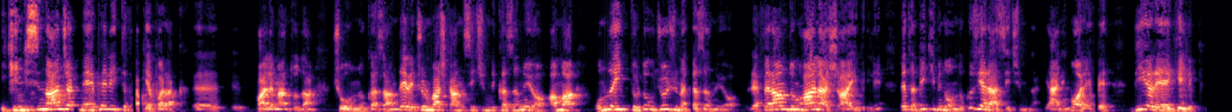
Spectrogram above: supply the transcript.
İkincisinde ancak MHP ile ittifak yaparak e, e, parlamentoda çoğunluğu kazandı. Evet Cumhurbaşkanlığı seçimini kazanıyor ama onu da ilk turda ucu ucuna kazanıyor. Referandum hala şaibeli ve tabii 2019 yerel seçimler. Yani muhalefet bir araya gelip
